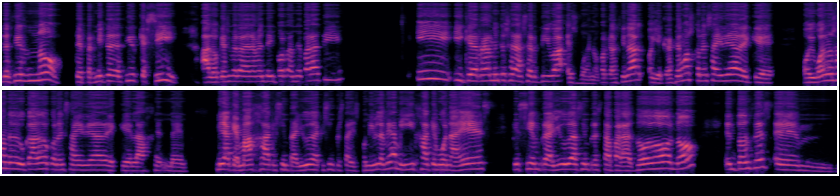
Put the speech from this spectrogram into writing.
decir no te permite decir que sí a lo que es verdaderamente importante para ti y, que realmente ser asertiva es bueno, porque al final, oye, crecemos con esa idea de que, o igual nos han educado con esa idea de que la gente, mira qué maja, que siempre ayuda, que siempre está disponible, mira mi hija, qué buena es, que siempre ayuda, siempre está para todo, ¿no? Entonces, em,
